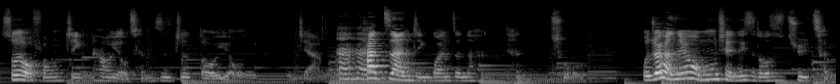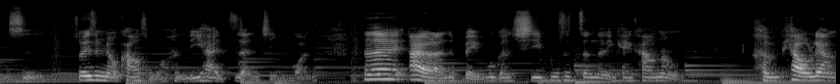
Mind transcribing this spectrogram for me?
所有风景，然后有城市就都有的国家它自然景观真的很很不错。我觉得可能是因为我目前一直都是去城市，所以一直没有看到什么很厉害的自然景观。但在爱尔兰的北部跟西部是真的，你可以看到那种很漂亮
